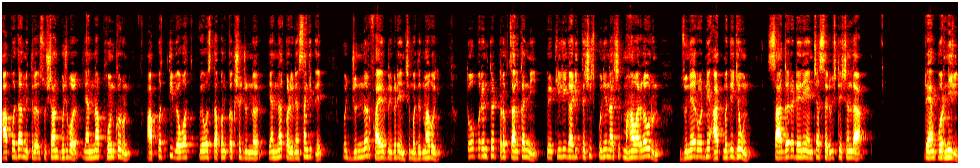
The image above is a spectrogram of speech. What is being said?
आपदा मित्र सुशांत भुजबळ यांना फोन करून आपत्ती व्यव व्यवस्थापन कक्ष जुन्नर यांना कळविण्यास सांगितले व जुन्नर फायर ब्रिगेड यांची मदत मागवली. तोपर्यंत ट्रक चालकांनी पेटलेली गाडी तशीच पुणे नाशिक महामार्गावरून जुन्या रोडने आतमध्ये घेऊन सागर डेरे यांच्या सर्व्हिस स्टेशनला रॅम्पवर नेली.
